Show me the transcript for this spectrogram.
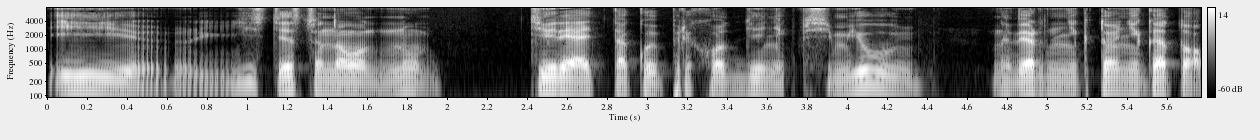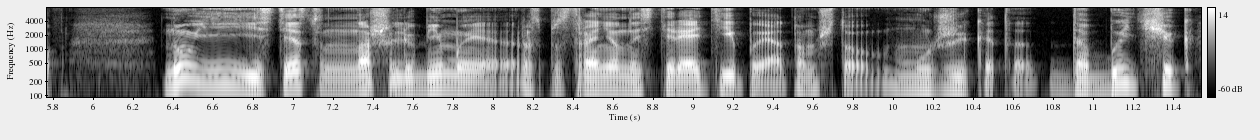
и, естественно, он, ну, терять такой приход денег в семью, наверное, никто не готов. Ну и, естественно, наши любимые распространенные стереотипы о том, что мужик — это добытчик,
